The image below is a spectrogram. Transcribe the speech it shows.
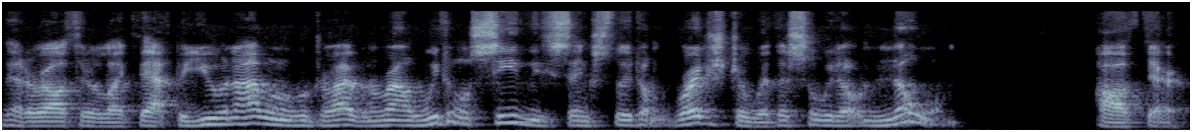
that are out there like that. But you and I, when we're driving around, we don't see these things, so they don't register with us, so we don't know them out there.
